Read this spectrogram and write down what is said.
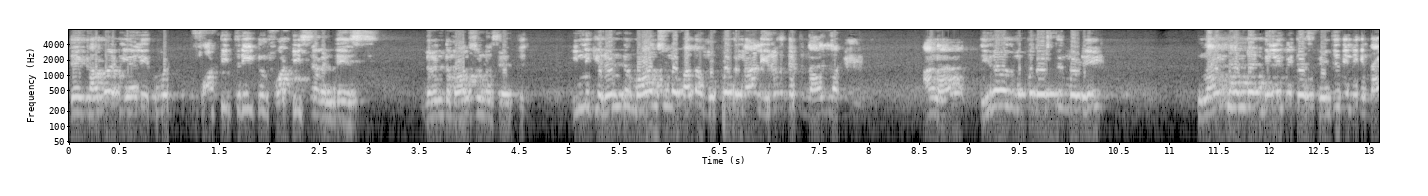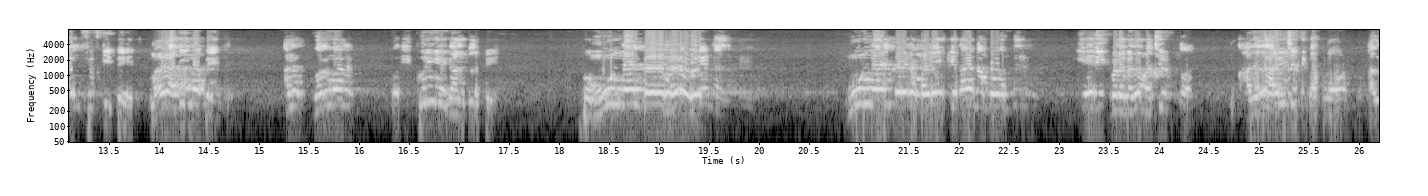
they cover nearly about forty three to forty seven days இந்த ரெண்டு மான்சூனை சேர்த்து. இன்னைக்கு ரெண்டு மான்சூனை பார்த்தா முப்பது நாள் இருபத்தெட்டு நாள்ல பெய்யும் ஆனா இருபது முப்பது வருஷத்துக்கு முன்னாடி நைன் ஹண்ட்ரட் மில்லிமீட்டர்ஸ் பெஞ்சது இன்னைக்கு நைன் ஃபிஃப்டி பெய்யுது. மழை அதிகமா பெய்யுது. ஆனா குறைவான குறுகிய- குறுகிய காலத்துல பெய்யுது. இப்போ மூணு நாள் பெய்யுற மழை ஒரே நாள் பெய்யுது. மூணு நாள் பெய்யுற மழைக்கு தான் நம்ம வந்து ஏரி குளங்கள்லாம் வச்சிருக்கோம். அதெல்லாம் அழிச்சதுக்கு அப்புறம் அது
